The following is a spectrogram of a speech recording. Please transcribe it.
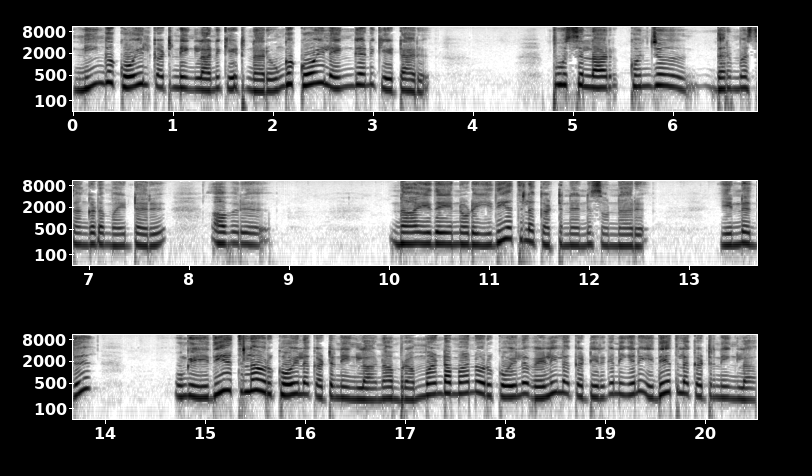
நீங்க கோயில் கட்டுனீங்களான்னு கேட்டினாரு. உங்க கோயில் எங்கன்னு கேட்டாரு. பூசலார் கொஞ்சம் தர்ம சங்கடம் ஆயிட்டார் அவர் நான் இதை என்னோட இதயத்தில் கட்டினேன்னு சொன்னார். என்னது? உங்கள் இதயத்தில் ஒரு கோயிலை கட்டுனீங்களா? நான் பிரம்மாண்டமான ஒரு கோயிலை வெளியில் கட்டியிருக்கேன். நீங்கள் என்ன இதயத்தில் கட்டுனீங்களா?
